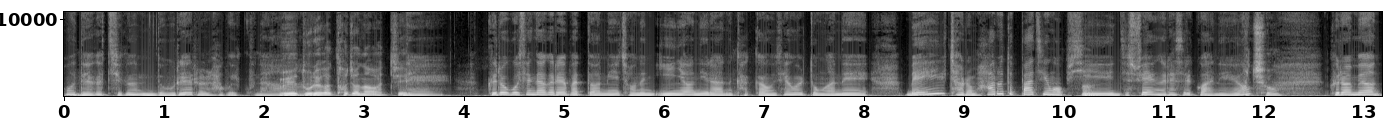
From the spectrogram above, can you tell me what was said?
어, 내가 지금 노래를 하고 있구나. 왜 노래가 터져 나왔지? 네. 그러고 생각을 해봤더니 저는 2년이라는 가까운 세월 동안에 매일처럼 하루도 빠짐없이 응. 이제 수행을 했을 거 아니에요? 그렇죠. 그러면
